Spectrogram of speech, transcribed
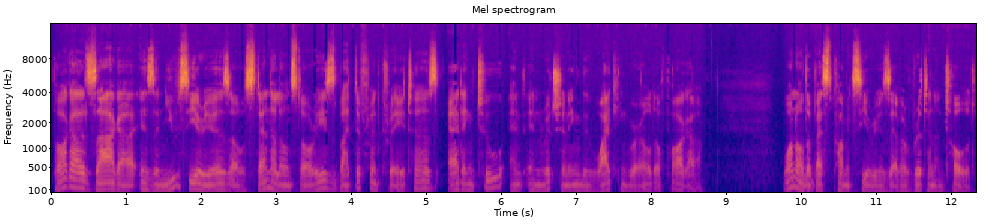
Thorgal's Saga is a new series of standalone stories by different creators adding to and enriching the Viking world of Thorgal. One of the best comic series ever written and told.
